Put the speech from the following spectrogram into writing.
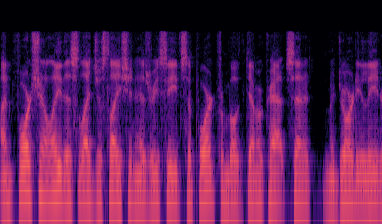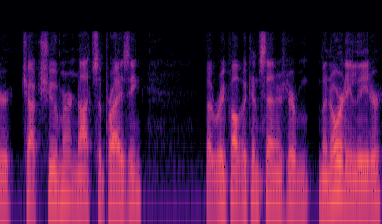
Unfortunately, this legislation has received support from both Democrat Senate Majority Leader Chuck Schumer, not surprising, but Republican Senator Minority Leader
